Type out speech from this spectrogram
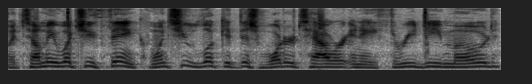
But tell me what you think. Once you look at this water tower in a 3D mode,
